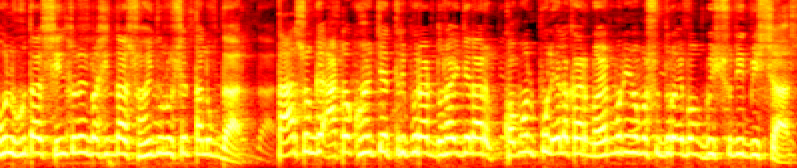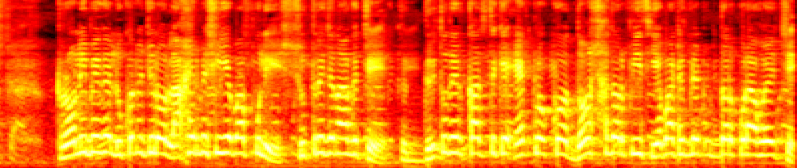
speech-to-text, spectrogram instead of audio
মূল হুতা শিলচরের বাসিন্দা শহীদুল হোসেন তালুকদার। তার সঙ্গে আটক হয়েছে ত্রিপুরার ধলাই জেলার কমলপুল এলাকার নয়নমণি নবশূদ্র এবং বিশ্বজিৎ বিশ্বাস। ট্রলি ব্যাগে লুকানো ছিল লাখের বেশি ইয়াবা পুলিশ। সূত্রে জানা গেছে, ধৃতদের কাছ থেকে এক লক্ষ দশ হাজার পিস ইয়াবা ট্যাবলেট উদ্ধার করা হয়েছে।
